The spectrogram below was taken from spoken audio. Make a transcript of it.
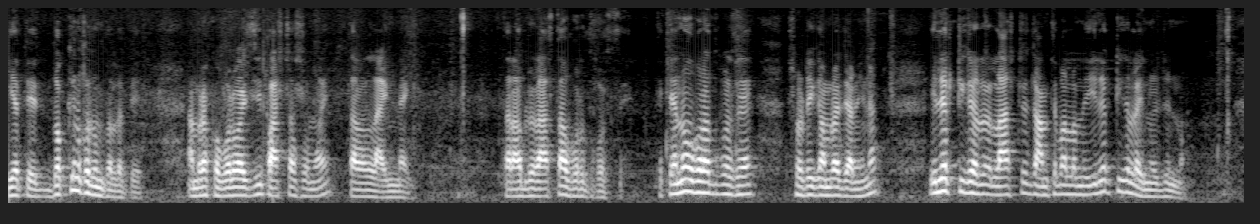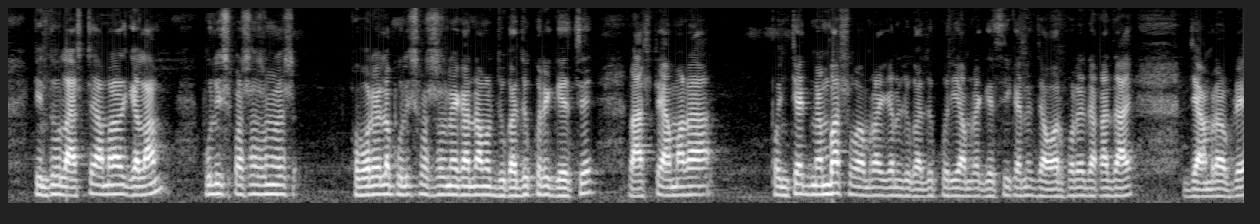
ইয়েতে দক্ষিণ কদমতলাতে আমরা খবর পাইছি পাঁচটার সময় তারা লাইন নাই। তারা বলে, রাস্তা অবরোধ করছে। কেন অবরোধ করছে? সঠিক আমরা জানি না। ইলেকট্রিক্যাল লাস্টে জানতে পারলাম যে ইলেকট্রিক্যাল লাইনের জন্য। কিন্তু লাস্টে আমরা গেলাম, পুলিশ প্রশাসনের খবর এলো, পুলিশ প্রশাসনের এখানে আমরা যোগাযোগ করে গেছে। লাস্টে আমরা পঞ্চায়েত মেম্বার সহ আমরা এখানে যোগাযোগ করি, আমরা গেছি এখানে, যাওয়ার পরে দেখা যায় যে আমরা উপরে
